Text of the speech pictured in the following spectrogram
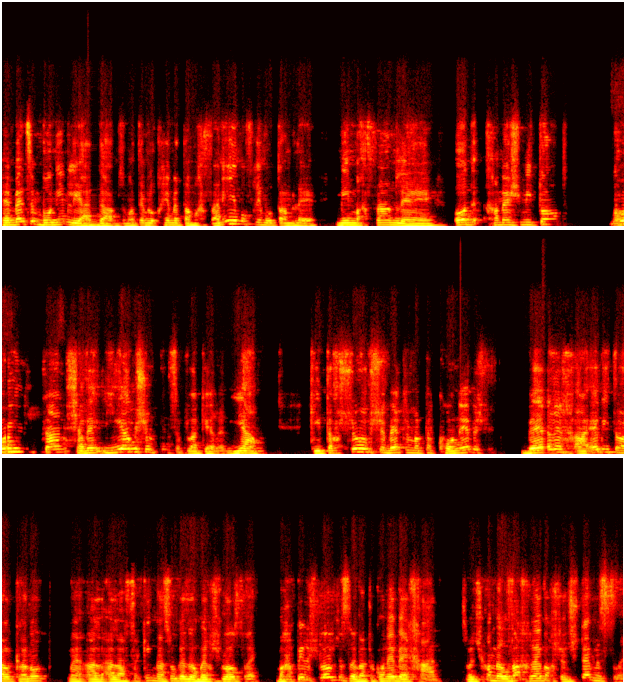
הם בעצם בונים לידם, זאת אומרת, הם לוקחים את המחסנים, הופכים אותם ממחסן לעוד חמש מיטות. כל מתקן שווה ים של כסף לקרן, ים. כי תחשוב שבעצם אתה קונה בש... בערך האביטר על קרנות, על, על עסקים מהסוג הזה בערך 13, מכפיל 13 ואתה קונה באחד. זאת אומרת, יש לך מרווח רווח של 12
